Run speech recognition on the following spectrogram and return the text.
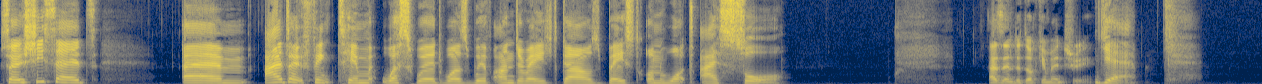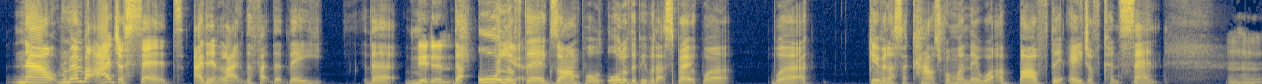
So she said, um, "I don't think Tim Westwood was with underage girls based on what I saw." as in the documentary. Yeah. Now, remember, I just said I didn't like the fact that they that Didn't. that all of Yeah. the examples, all of the people that spoke were were giving us accounts from when they were above the age of consent. hmm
